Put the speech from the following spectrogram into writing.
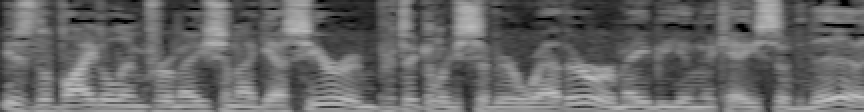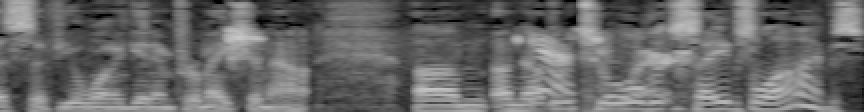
is the vital information. I guess here in particularly severe weather, or maybe in the case of this, if you want to get information out, um, another yeah, tool sure. that saves lives,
